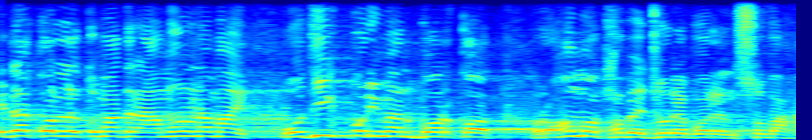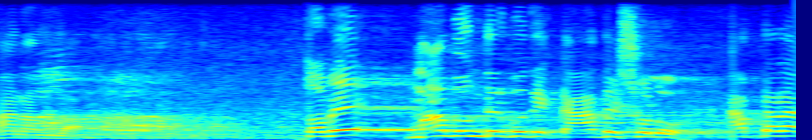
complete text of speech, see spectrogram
এটা করলে তোমাদের আমল নামায় অধিক পরিমাণ বরকত, রহমত হবে, জোরে পড়েন সুবাহান আল্লাহ তবে মা বোনদের প্রতি একটা আদেশ হলো, আপনারা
